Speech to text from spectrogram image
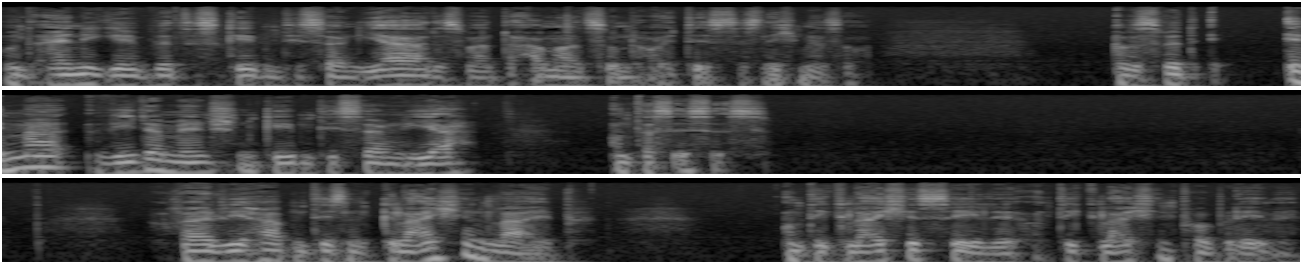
Und einige wird es geben, die sagen, ja, das war damals und heute ist es nicht mehr so. Aber es wird immer wieder Menschen geben, die sagen, ja, und das ist es. Weil wir haben diesen gleichen Leib und die gleiche Seele und die gleichen Probleme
